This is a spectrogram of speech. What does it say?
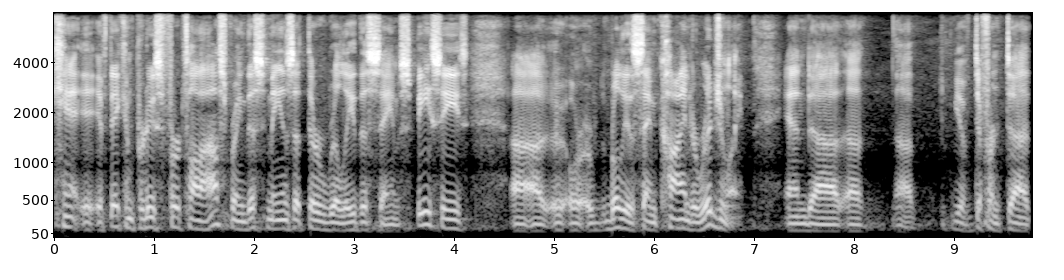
can if they can produce fertile offspring, this means that they're really the same species uh, or or really the same kind originally. And uh, uh, uh, you have different. Uh,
